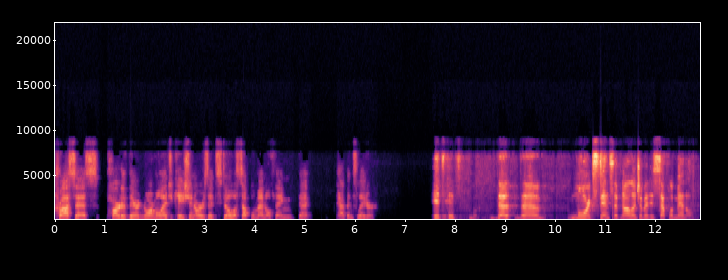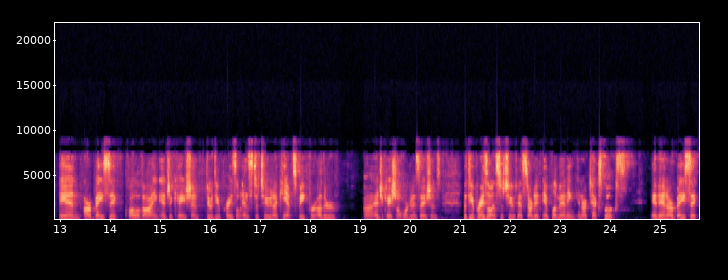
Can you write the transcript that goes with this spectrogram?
process part of their normal education or is it still a supplemental thing that happens later? It's, it's the, the more extensive knowledge of it is supplemental. And our basic qualifying education through the Appraisal Institute, I can't speak for other uh, educational organizations, but the Appraisal Institute has started implementing in our textbooks and in our basic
